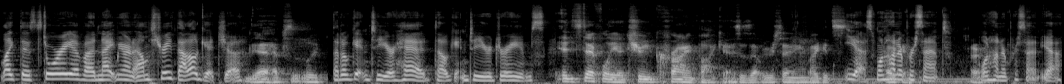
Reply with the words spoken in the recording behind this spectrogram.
like the story of a Nightmare on Elm Street. That'll get you. yeah, absolutely. That'll get into your head. That'll get into your dreams. It's definitely a true crime podcast. Is that what you're saying? Like it's Yes, one hundred percent, one hundred percent. Yeah.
